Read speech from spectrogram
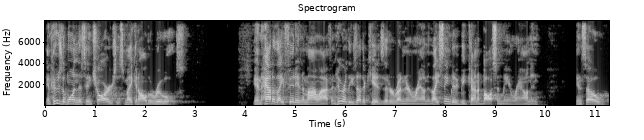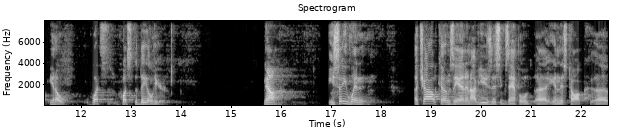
and who's the one that's in charge that's making all the rules? And how do they fit into my life? And who are these other kids that are running around? And they seem to be kind of bossing me around. And and so you know what's what's the deal here? Now you see when a child comes in and i've used this example uh, in this talk uh,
